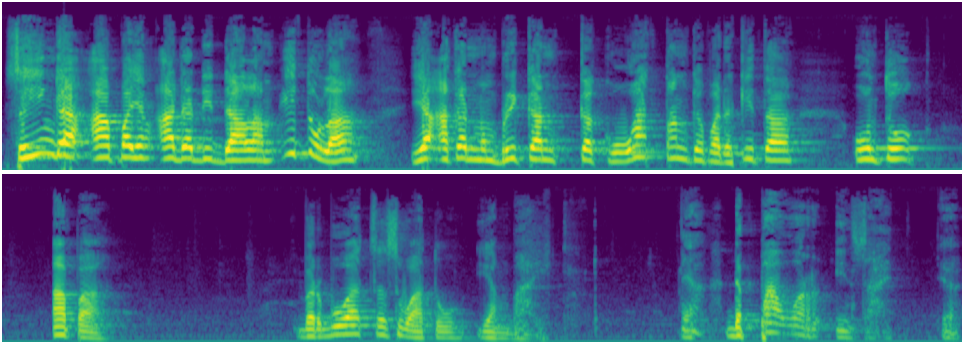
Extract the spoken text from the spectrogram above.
Sehingga apa yang ada di dalam itulah yang akan memberikan kekuatan kepada kita untuk apa? Berbuat sesuatu yang baik. Ya, the power inside. Ya,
